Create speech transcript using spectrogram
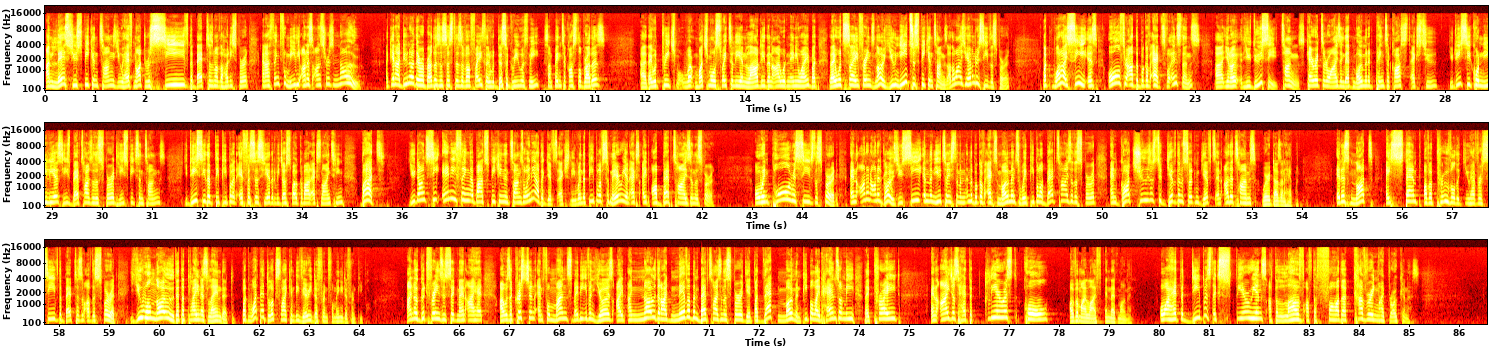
Unless you speak in tongues, you have not received the baptism of the Holy Spirit. And I think for me, the honest answer is no. Again, I do know there are brothers and sisters of our faith that would disagree with me, some Pentecostal brothers. Uh, they would preach much more sweetly and loudly than I would in any way, but they would say, friends, no, you need to speak in tongues. Otherwise, you haven't received the Spirit. But what I see is all throughout the book of Acts, for instance, uh, you know, you do see tongues characterizing that moment at Pentecost, Acts 2. You do see Cornelius, he's baptized with the Spirit, he speaks in tongues. You do see the, the people at Ephesus here that we just spoke about, Acts 19. But you don't see anything about speaking in tongues or any other gifts, actually, when the people of Samaria in Acts 8 are baptized in the Spirit. Or when Paul receives the Spirit, and on and on it goes. You see in the New Testament, in the book of Acts, moments where people are baptized with the Spirit, and God chooses to give them certain gifts, and other times where it doesn't happen. It is not a stamp of approval that you have received the baptism of the Spirit. You will know that the plane has landed. But what that looks like can be very different for many different people. I know good friends who said, Man, I had I was a Christian, and for months, maybe even years, I, I know that I'd never been baptized in the Spirit yet. But that moment, people laid hands on me, they prayed, and I just had the clearest call over my life in that moment. Or I had the deepest experience of the love of the Father covering my brokenness.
